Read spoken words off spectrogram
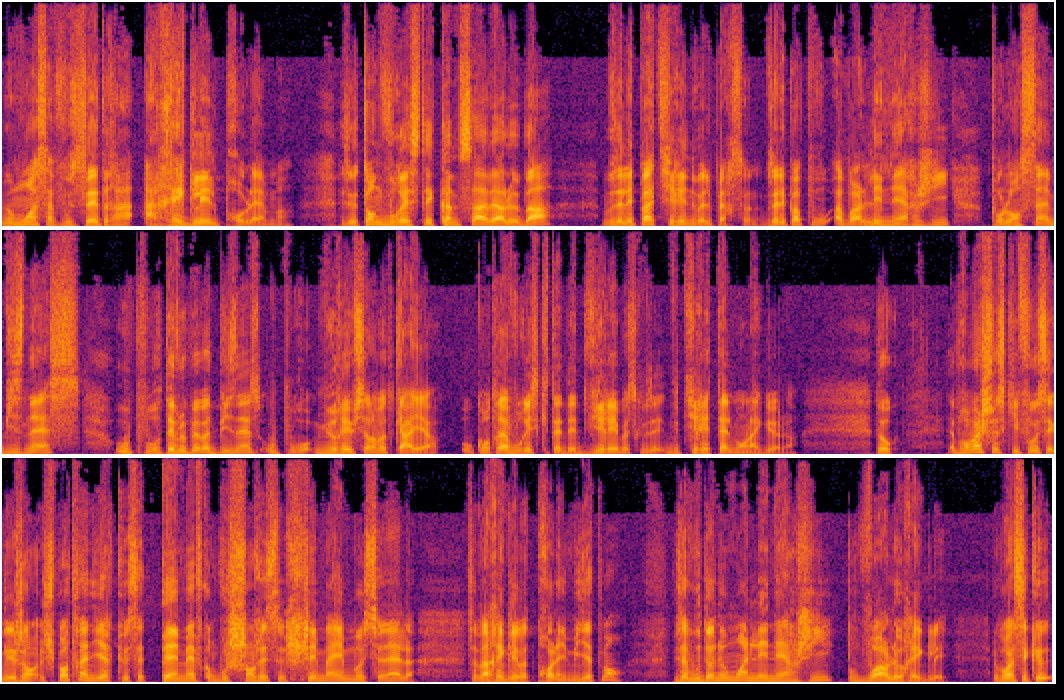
mais au moins ça vous aidera à régler le problème. Parce que tant que vous restez comme ça vers le bas, vous n'allez pas attirer une nouvelle personne. Vous n'allez pas avoir l'énergie pour lancer un business ou pour développer votre business ou pour mieux réussir dans votre carrière. Au contraire, vous risquez d'être viré parce que vous tirez tellement la gueule. Donc, la première chose qu'il faut, c'est que les gens, je ne suis pas en train de dire que cette PMF, quand vous changez ce schéma émotionnel, ça va régler votre problème immédiatement. Mais ça vous donne au moins de l'énergie pour pouvoir le régler. Le problème, c'est que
